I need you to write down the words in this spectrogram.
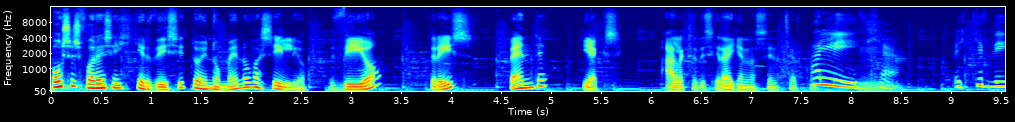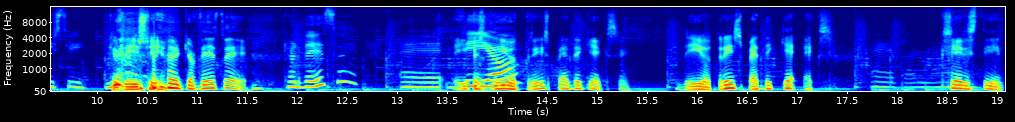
πόσες φορές έχει κερδίσει το Ηνωμένο Βασίλειο; Δύο, τρεις, πέντε ή έξι. Άλλαξα τη σειρά για να σε εντσεύκω. Αλήθεια. Έχει κερδίσει. Κερδίσει. Και αυτές Κερδίσει. Ε, Είπες 2, 3, 5 και 6. Δύο, τρεις, πέντε και έξι. Έβαλα. Ξέρεις τι,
